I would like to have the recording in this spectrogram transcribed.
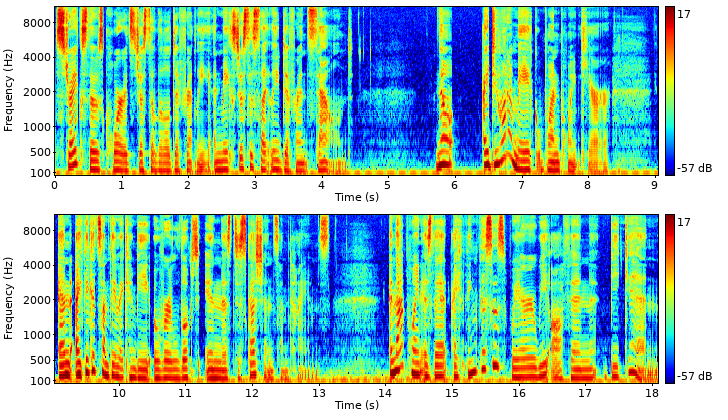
strikes those chords just a little differently and makes just a slightly different sound. Now, I do want to make one point here, and I think it's something that can be overlooked in this discussion sometimes. And that point is that I think this is where we often begin.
